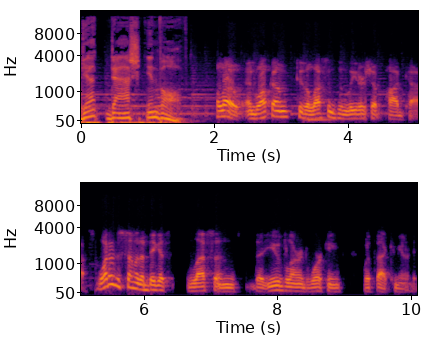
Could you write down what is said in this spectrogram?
get dash involved. Hello, and welcome to the Lessons in Leadership podcast. What are some of the biggest lessons that you've learned working with that community?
